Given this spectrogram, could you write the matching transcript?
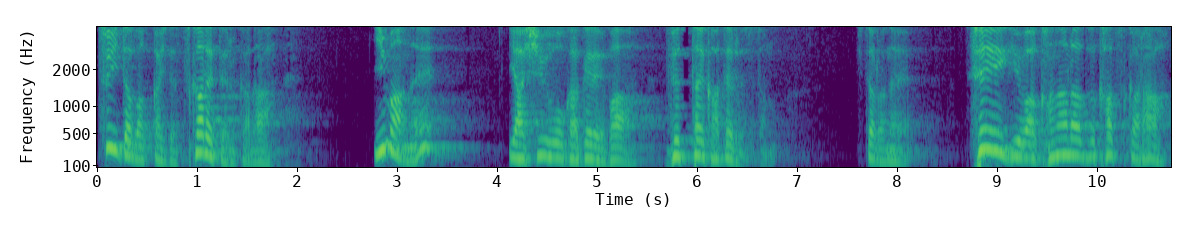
着いたばっかしで疲れてるから今ね野襲をかければ絶対勝てるって言ったの。したらね正義は必ず勝つから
